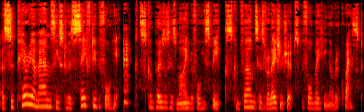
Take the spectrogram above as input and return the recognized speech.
a superior man sees to his safety before he acts, composes his mind before he speaks, confirms his relationships before making a request.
